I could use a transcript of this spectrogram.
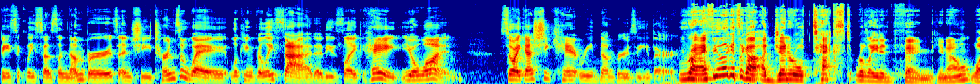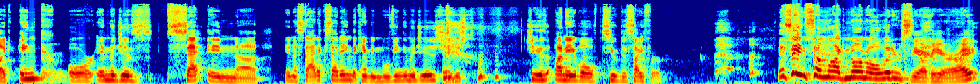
basically says the numbers and she turns away looking really sad. And he's like, hey, you won. So I guess she can't read numbers either. Right, I feel like it's like a, a general text related thing, you know, like ink or images set in uh, in a static setting. They can't be moving images. She just she is unable to decipher. This ain't some like normal literacy over here, right?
